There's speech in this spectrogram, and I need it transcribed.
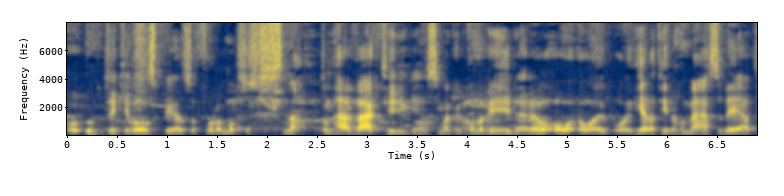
och upptäcker rollspel så får de också snabbt de här verktygen så man kan komma vidare och, och, och, och hela tiden ha med sig det att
